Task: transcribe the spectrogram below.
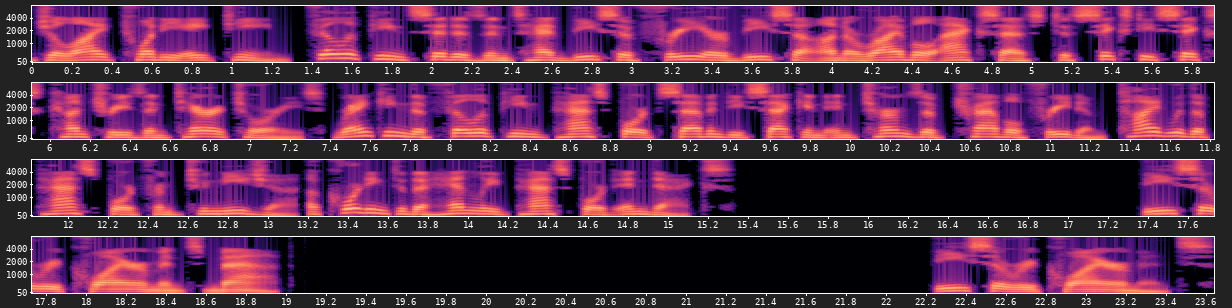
July 2018, Philippine citizens had visa-free or visa-on-arrival access to 66 countries and territories, ranking the Philippine passport 72nd in terms of travel freedom, tied with a passport from Tunisia, according to the Henley Passport Index. Visa requirements map Visa requirements.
